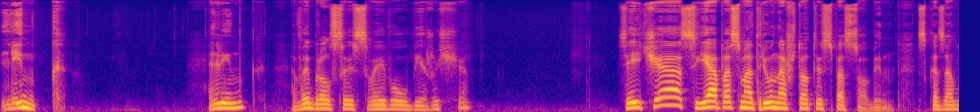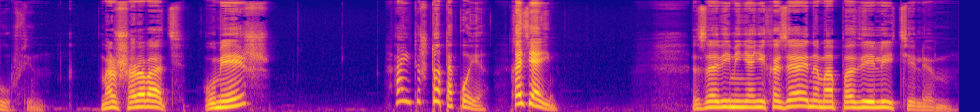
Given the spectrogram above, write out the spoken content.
Линк. Линк выбрался из своего убежища. «Сейчас я посмотрю, на что ты способен», — сказал Урфин. «Маршировать умеешь?» «А это что такое, хозяин?» «Зови меня не хозяином, а повелителем».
